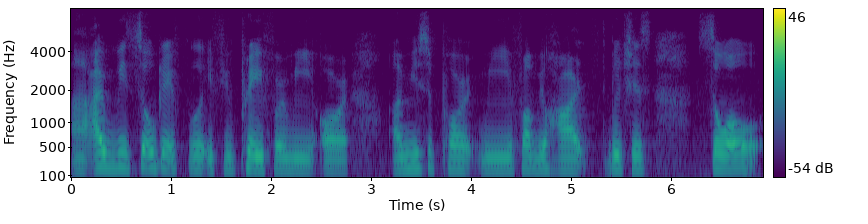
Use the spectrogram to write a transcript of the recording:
uh, I would be so grateful if you pray for me or um you support me from your heart, which is so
